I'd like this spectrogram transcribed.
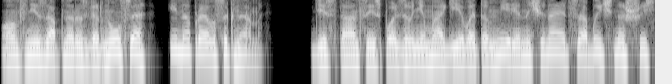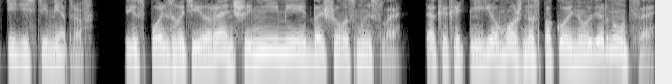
он внезапно развернулся и направился к нам. Дистанция использования магии в этом мире начинается обычно с 60 метров. Использовать ее раньше не имеет большого смысла, так как от нее можно спокойно увернуться.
